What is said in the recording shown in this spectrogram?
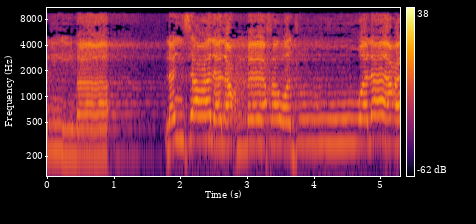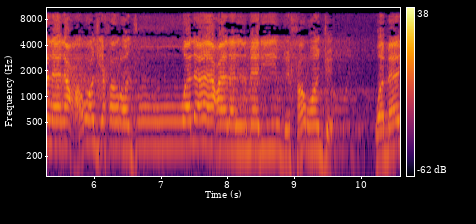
ليما ليس على الأعمى حرج ولا على الأعرج حرج ولا على المريض حرج. ومن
